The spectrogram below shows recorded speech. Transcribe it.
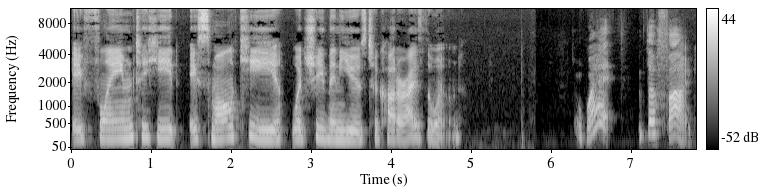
a flame to heat a small key, which she then used to cauterize the wound. What the fuck?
